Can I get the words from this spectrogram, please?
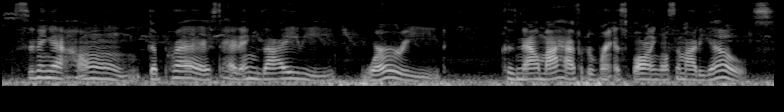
Sitting at home, depressed, had anxiety, worried. Because now my half of the rent is falling on somebody else.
